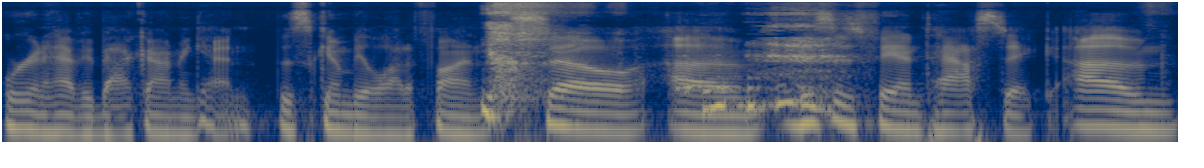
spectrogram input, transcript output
we're gonna have you back on again. This is gonna be a lot of fun. So um, this is fantastic. Um,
